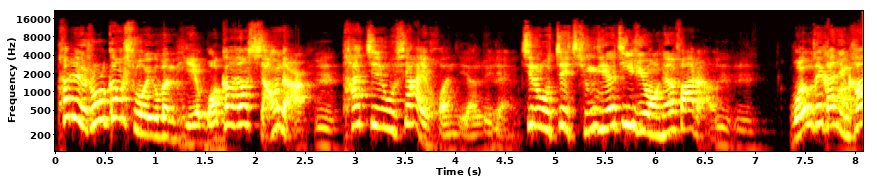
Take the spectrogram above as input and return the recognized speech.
他这个时候刚说一个问题，我刚想想点儿，嗯。他进入下一环节了，这电影进入这情节继续往前发展了，嗯嗯。我又得赶紧看，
